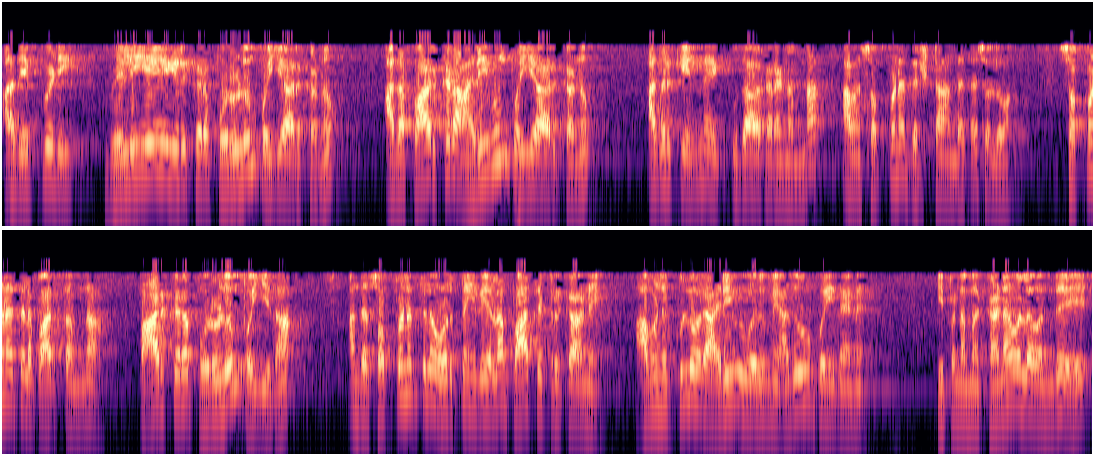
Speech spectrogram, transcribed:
அது எப்படி? வெளியே இருக்கிற பொருளும் பொய்யா இருக்கணும்? அதை பார்க்கிற அறிவும் பொய்யா இருக்கணும். அதற்கு என்ன உதாகரணம்னா அவன் சொப்பன திருஷ்டாந்தத்தை சொல்லுவான். சொப்பனத்துல பார்த்தோம்னா பார்க்கிற பொருளும் பொய் தான் அந்த சொப்பனத்துல ஒருத்தன் இதையெல்லாம் பார்த்துட்டு இருக்கானே அவனுக்குள்ள ஒரு அறிவு வருமே அதுவும் பொய் தானே. இப்ப நம்ம கனவுல வந்து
